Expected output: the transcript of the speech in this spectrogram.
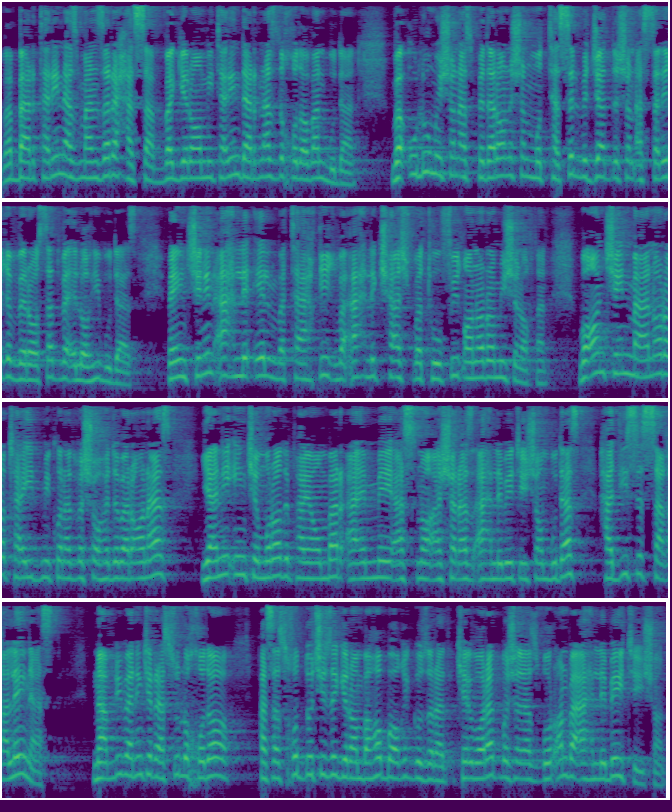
و برترین از منظر حسب و گرامیترین در نزد خداوند بودند و علومشان از پدرانشان متصل به جدشان از طریق وراست و الهی بوده است و این چنین اهل علم و تحقیق و اهل کشف و توفیق آنها را میشناختند و آنچه این معنا را تایید می کند و شاهده بر آن است یعنی این که مراد پیامبر ائمه اسنا عشر از اهل بیت ایشان بوده است حدیث ثقلین است. نبلی بر اینکه رسول خدا پس از خود دو چیز گرانبها باقی گذارد که عبارت باشد از قرآن و اهل بیت ایشان.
